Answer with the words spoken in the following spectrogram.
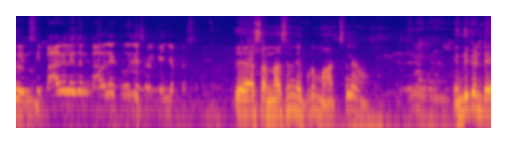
గ్లిమ్స్ బాగలేదని కావాలని ట్రోల్ చేసే వాళ్ళకి ఏం చెప్తారు సార్? సన్నాసులను ఎప్పుడు మార్చలేము. ఎందుకంటే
